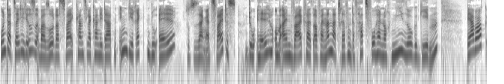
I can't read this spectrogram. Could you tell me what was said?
Und tatsächlich ist es aber so, dass zwei Kanzlerkandidaten im direkten Duell, sozusagen als zweites Duell, um einen Wahlkreis aufeinandertreffen. Das hat es vorher noch nie so gegeben. Baerbock,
